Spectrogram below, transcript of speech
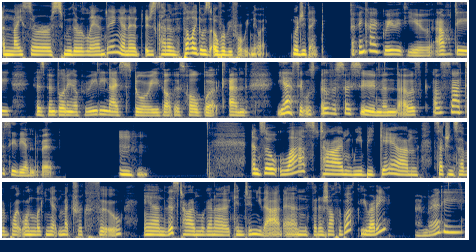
a nicer, smoother landing, and it, it just kind of felt like it was over before we knew it. What'd you think? I think I agree with you. Avdi has been building up a really nice story throughout this whole book, and yes, it was over so soon, and I was I was sad to see the end of it. Mm-hmm. And so last time we began section 7.1 looking at metric_fu, and this time we're going to continue that and finish off the book. You ready? I'm ready.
